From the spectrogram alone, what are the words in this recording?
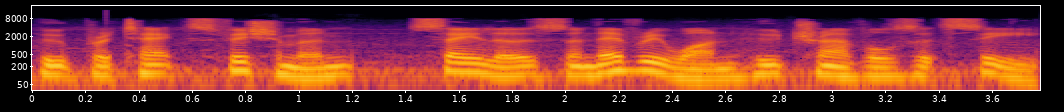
who protects fishermen, sailors and everyone who travels at sea.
